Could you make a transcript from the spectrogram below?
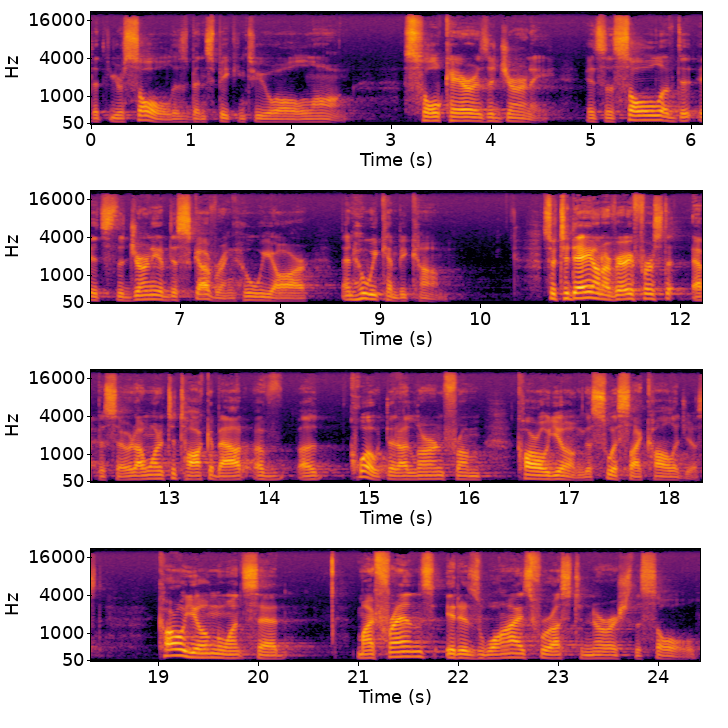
that your soul has been speaking to you all along. Soul care is a journey. It's the soul of it's the journey of discovering who we are and who we can become. So today on our very first episode, I wanted to talk about a, a quote that I learned from Carl Jung, the Swiss psychologist. Carl Jung once said, "My friends, it is wise for us to nourish the soul.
